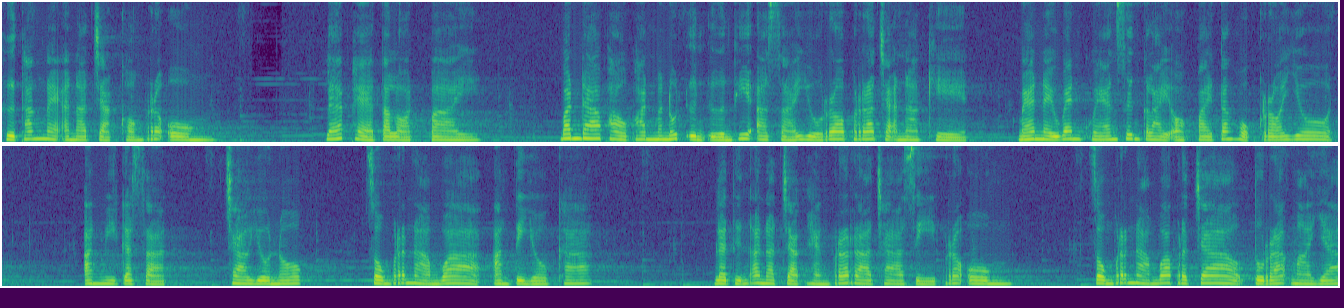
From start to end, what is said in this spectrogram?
คือทั้งในอาณาจักรของพระองค์ และแผ่ตลอดไป บรรดาเผ่าพันธุ์มนุษย์อื่น ๆ ที่อาศัยอยู่รอบพระราชอาณาเขต แม้ในแว่นแคว้นซึ่งไกลออกไปตั้งหกร้อยโยชน์อันมีกษัตริย์ ชาวโยนกทรงพระนามว่าอันติโยคะ และถึงอาณาจักรแห่งพระราชาสีพระองค์ ทรงพระนามว่าพระเจ้าตุระมายะ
